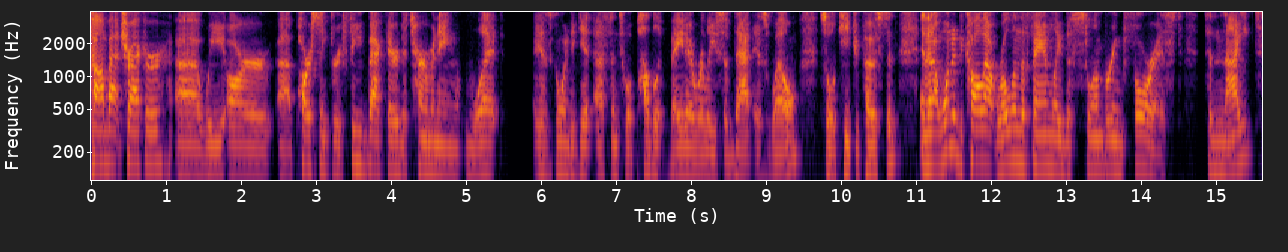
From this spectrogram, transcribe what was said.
Combat Tracker, uh, we are uh, parsing through feedback there, determining what is going to get us into a public beta release of that as well. So we'll keep you posted. And then I wanted to call out Roll in the Family, The Slumbering Forest tonight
